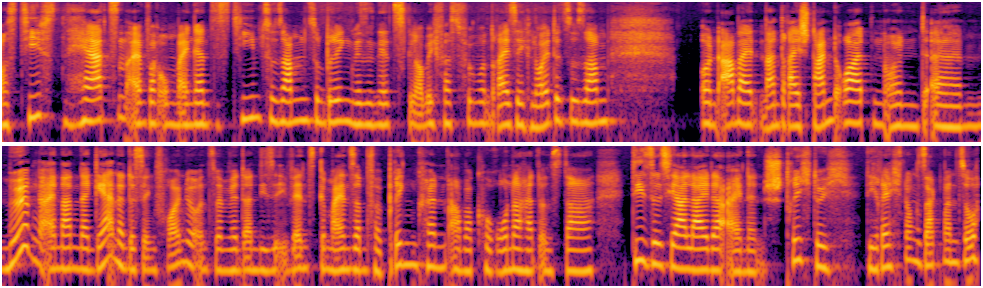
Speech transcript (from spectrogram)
aus tiefstem Herzen, einfach um mein ganzes Team zusammenzubringen. Wir sind jetzt, glaube ich, fast 35 Leute zusammen und arbeiten an drei Standorten und ähm, mögen einander gerne. Deswegen freuen wir uns, wenn wir dann diese Events gemeinsam verbringen können. Aber Corona hat uns da dieses Jahr leider einen Strich durch die Rechnung, sagt man so,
